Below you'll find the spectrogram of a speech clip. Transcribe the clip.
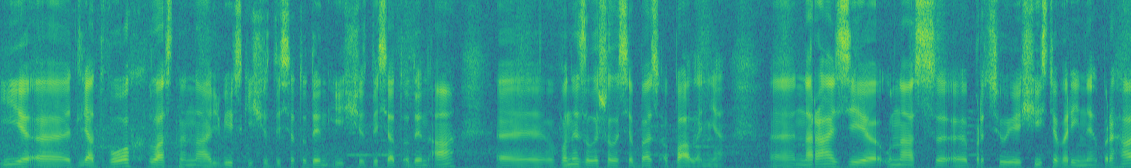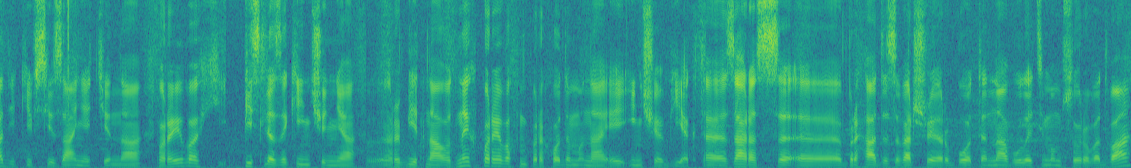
І е, для двох, власне, на Львівській 61 і 61А е, вони залишилися без опалення. Е, Наразі у нас е, працює 6 аварійних бригад, які всі зайняті на поривах. Після закінчення робіт на одних поривах ми переходимо на е, інші об'єкти. Е, Зараз бригада завершує роботи на вулиці Мамсурова, 2.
